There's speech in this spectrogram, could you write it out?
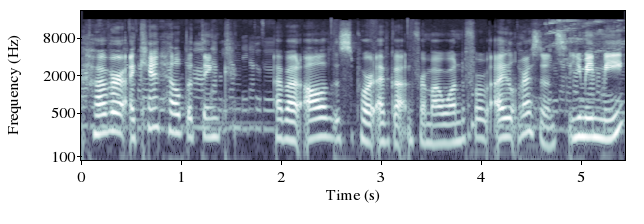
However, I can't help but think about all of the support I've gotten from our wonderful island residents. You mean me?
